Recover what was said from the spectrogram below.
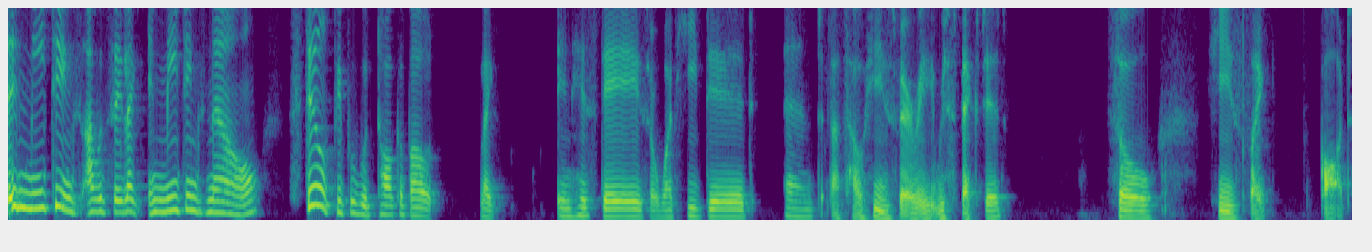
in meetings, I would say, like in meetings now, still people would talk about like in his days or what he did, and that's how he's very respected. So he's like God.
